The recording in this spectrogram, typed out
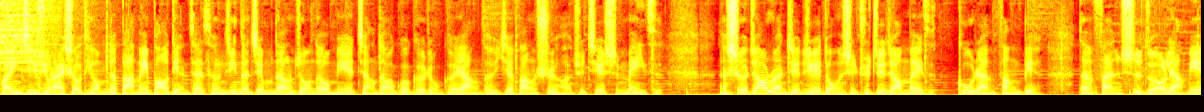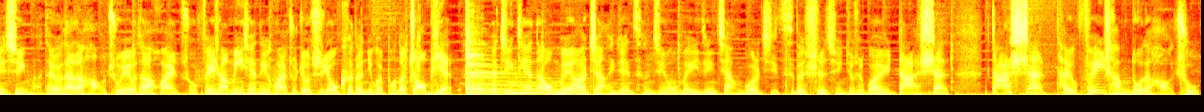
欢迎继续来收听我们的把妹宝典。在曾经的节目当中呢，我们也讲到过各种各样的一些方式哈，去结识妹子。那社交软件这些东西去结交妹子固然方便，但凡事总有两面性嘛，它有它的好处，也有它的坏处。非常明显的一个坏处就是有可能你会碰到照片。那今天呢，我们要讲一件曾经我们已经讲过几次的事情，就是关于搭讪。搭讪它有非常多的好处，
